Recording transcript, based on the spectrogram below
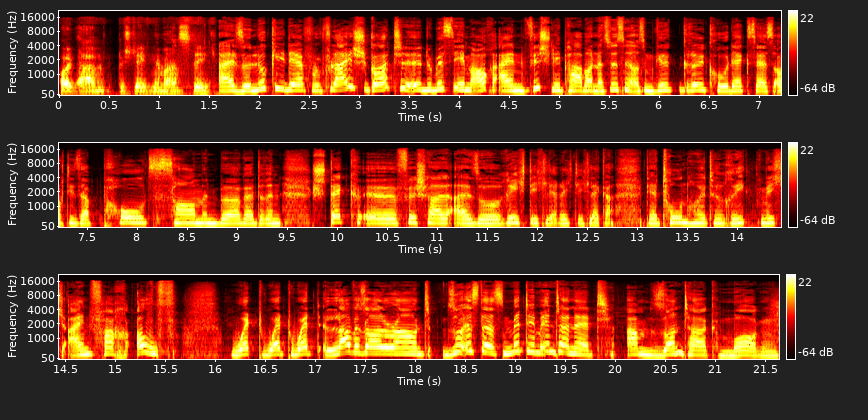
heute Abend bestelle ich mir mal ein Steak. Also Lucky, der Fleischgott, äh, du bist eben auch ein Fischliebhaber und das wissen wir aus dem Grillkodex, da ist auch dieser Pole Salmon Burger drin. Steckfischhall, äh, also richtig, richtig lecker. Der Ton heute regt mich einfach auf. Wet, wet, wet, love is all around. So ist das mit dem Internet am Sonntagmorgen.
